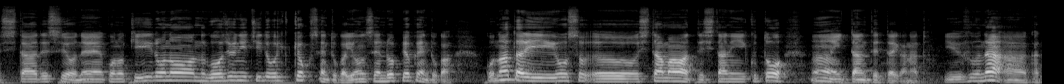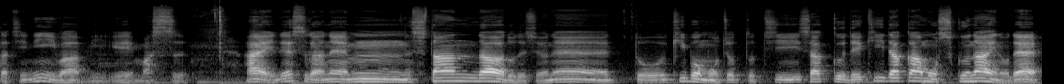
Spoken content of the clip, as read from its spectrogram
下ですよね、この黄色の50日移動曲線とか4600円とか、このあたりを下回って下に行くと、うん、一旦撤退かなというふうな形には見えます。はい。ですがね、うん、スタンダードですよね。えっと、規模もちょっと小さく、出来高も少ないので、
